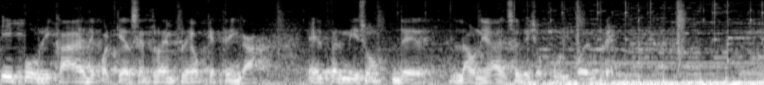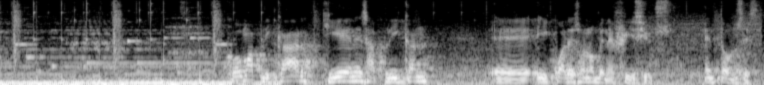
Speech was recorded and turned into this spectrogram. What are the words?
y publicadas desde cualquier centro de empleo que tenga el permiso de la unidad del Servicio Público de Empleo. ¿Cómo aplicar? ¿Quiénes aplican? Eh, ¿Y cuáles son los beneficios? Entonces,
